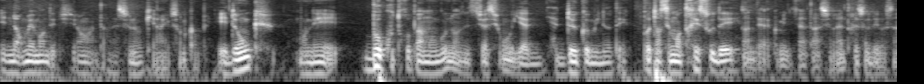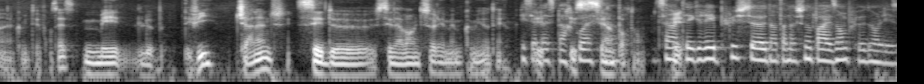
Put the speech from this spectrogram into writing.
énormément d'étudiants internationaux qui arrivent sur le campus. Et donc, on est beaucoup trop, à mon goût, dans une situation où il y a, il y a deux communautés, potentiellement très soudées au sein de la communauté internationale, très soudées au sein de la communauté française. Mais le défi, challenge, c'est d'avoir une seule et même communauté. Et ça passe par et quoi, C'est important. C'est Et- intégrer plus euh, d'internationaux, par exemple, dans les,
